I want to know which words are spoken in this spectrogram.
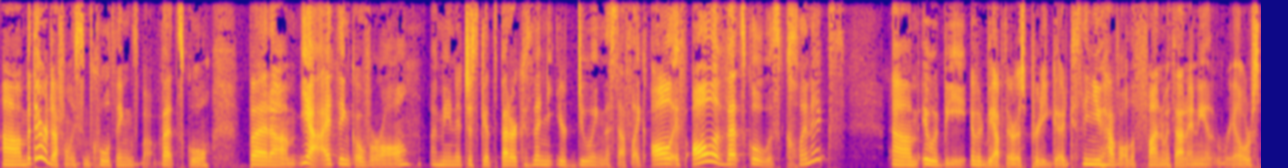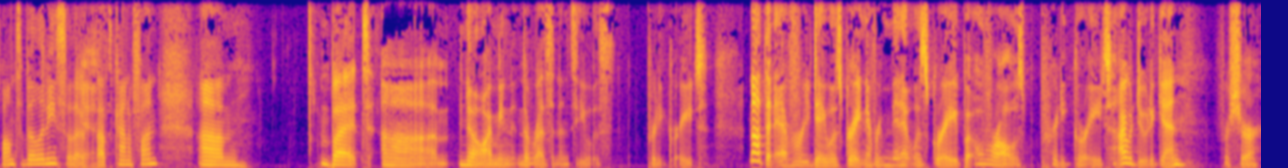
Um, but there were definitely some cool things about vet school. But um, yeah, I think overall, I mean, it just gets better because then you're doing the stuff. Like all, if all of vet school was clinics, um, it would be it would be up there as pretty good because then you have all the fun without any of the real responsibility. So that, Yeah. that's kind of fun. Um, but um, no, I mean the residency was pretty great. Not that every day was great and every minute was great, but overall it was pretty great. I would do it again for sure,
